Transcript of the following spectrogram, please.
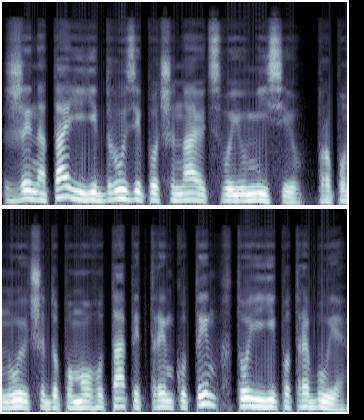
Жина та її друзі починають свою місію, пропонуючи допомогу та підтримку тим, хто її потребує.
